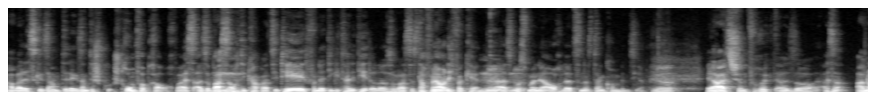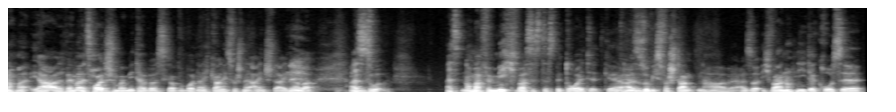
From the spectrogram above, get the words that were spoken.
Aber das gesamte, der gesamte Stromverbrauch, weißt Also was Mhm. auch die Kapazität von der Digitalität oder Mhm. sowas, das darf man ja auch nicht verkennen. Ja, Ja, das ja. muss man ja auch letztendlich dann kompensieren. ja. Ja, ist schon verrückt. Also, also aber nochmal, ja, wenn wir jetzt heute schon bei Metaverse, ich glaube, wir wollten eigentlich gar nicht so schnell einsteigen, Nee. aber also so, also nochmal für mich, was es das bedeutet, gell? Ja. Also so wie ich es verstanden habe. Also ich war noch nie der große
